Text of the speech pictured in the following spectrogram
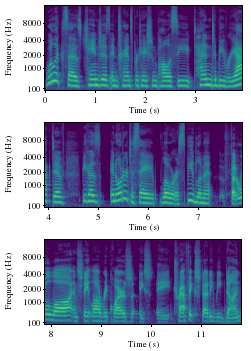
Willox says changes in transportation policy tend to be reactive because, in order to, say, lower a speed limit, federal law and state law requires a, a traffic study be done.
